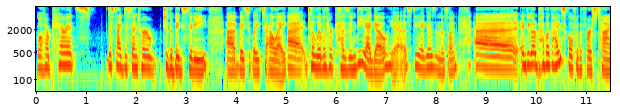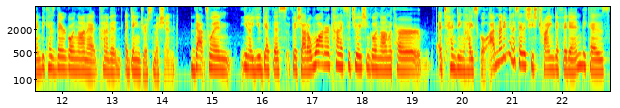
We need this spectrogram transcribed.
Well, her parents decide to send her to the big city, uh, basically to LA, uh, to live with her cousin Diego. Yes, Diego's in this one. Uh, and to go to public high school for the first time because they're going on a kind of a, a dangerous mission. That's when, you know, you get this fish out of water kind of situation going on with her attending high school. I'm not even going to say that she's trying to fit in because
